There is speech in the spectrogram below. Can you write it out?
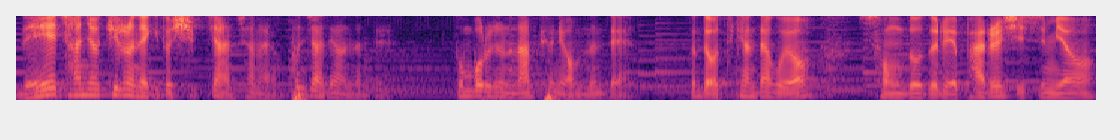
내 자녀 길러내기도 쉽지 않잖아요. 혼자 되었는데 돈 벌어주는 남편이 없는데 근데 어떻게 한다고요? 성도들의 발을 씻으며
